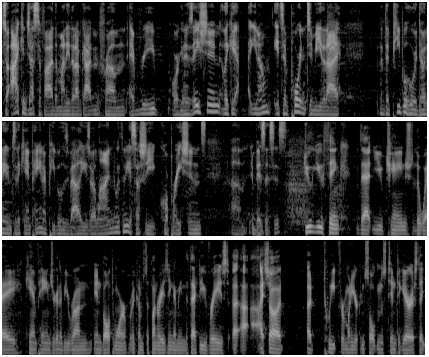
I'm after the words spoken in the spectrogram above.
So I can justify the money that I've gotten from every organization. Like, you know, it's important to me that I that the people who are donating to the campaign are people whose values are aligned with me, especially corporations um, and businesses. Do you think that you've changed the way campaigns are going to be run in Baltimore when it comes to fundraising? I mean, the fact that you've raised, uh, I, I saw a tweet from one of your consultants, Tim Tagaris, that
